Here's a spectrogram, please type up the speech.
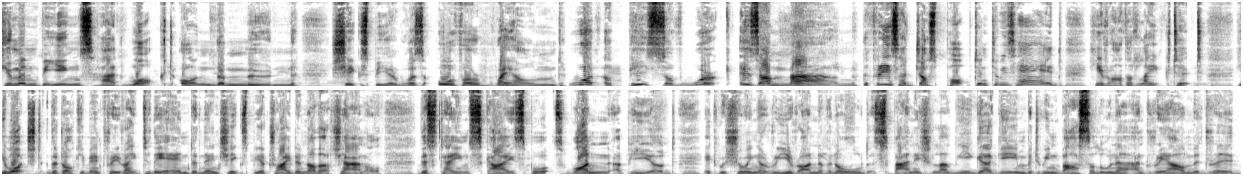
Human beings had walked on the moon. Shakespeare was overwhelmed. What a piece of work is a man! The phrase had just popped into his head. He rather liked it. He watched the documentary right to the end and then Shakespeare tried another channel. This time Sky Sports 1 appeared. It was showing a rerun of an old Spanish La Liga game between Barcelona and Real Madrid.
